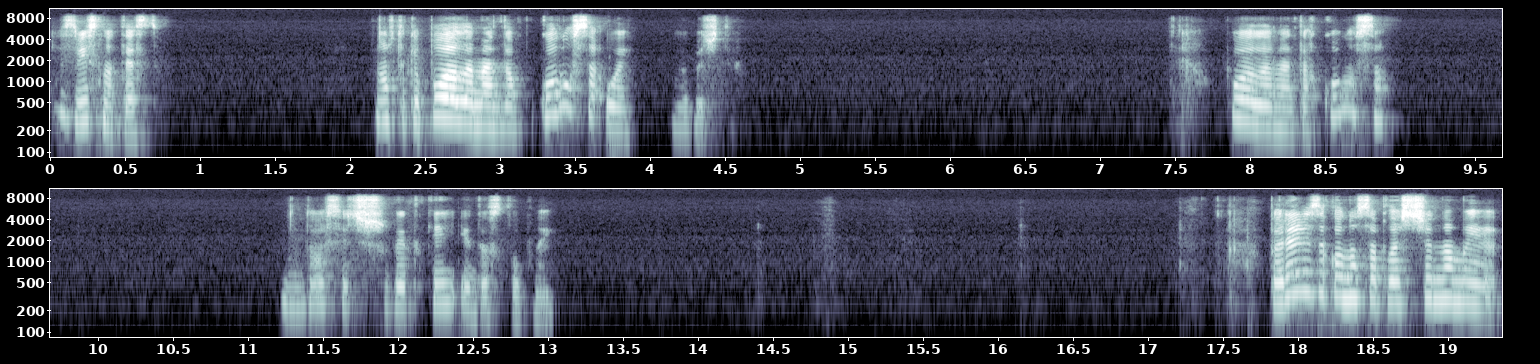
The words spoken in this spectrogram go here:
І, звісно, тест. Ну, ж таки, по елементам конуса. Ой, вибачте. По елементах конуса досить швидкий і доступний. Перерізи конуса площинами е,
